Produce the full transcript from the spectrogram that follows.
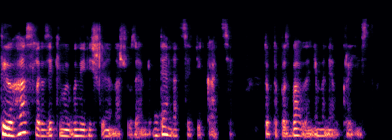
тих гаслах, з якими вони війшли на нашу землю, денацифікація, тобто позбавлення мене українства.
